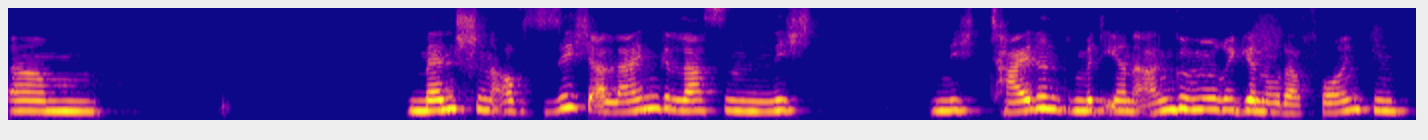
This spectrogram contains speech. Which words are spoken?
ähm, Menschen auf sich allein gelassen, nicht, nicht teilend mit ihren Angehörigen oder Freunden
